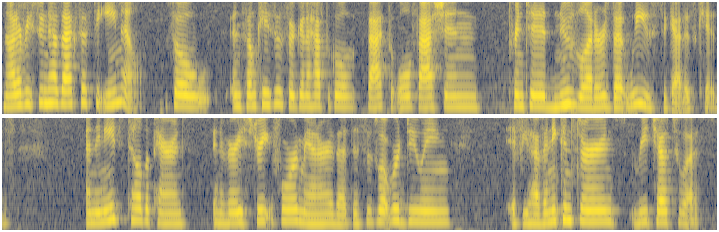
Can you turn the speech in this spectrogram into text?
not every student has access to email. So, in some cases, they're going to have to go back to old fashioned printed newsletters that we used to get as kids. And they need to tell the parents in a very straightforward manner that this is what we're doing if you have any concerns, reach out to us.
